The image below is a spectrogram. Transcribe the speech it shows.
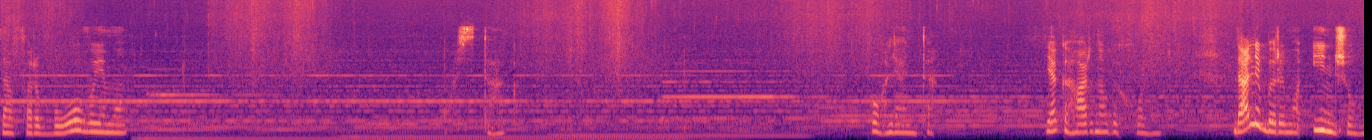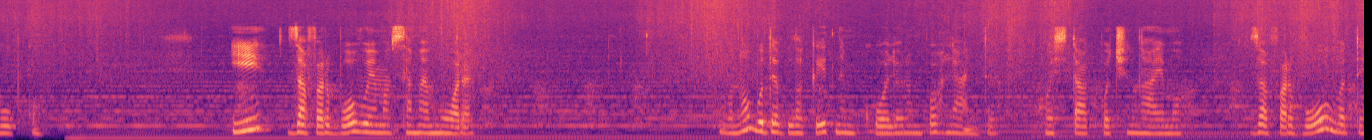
Зафарбовуємо. Ось так. Погляньте, як гарно виходить. Далі беремо іншу губку і зафарбовуємо саме море. Воно буде блакитним кольором. Погляньте. Ось так починаємо зафарбовувати.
